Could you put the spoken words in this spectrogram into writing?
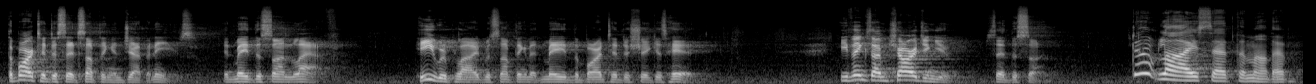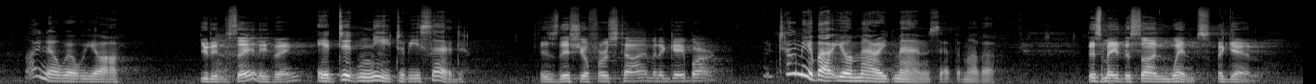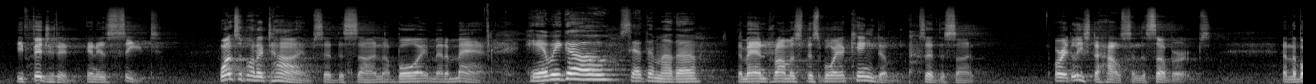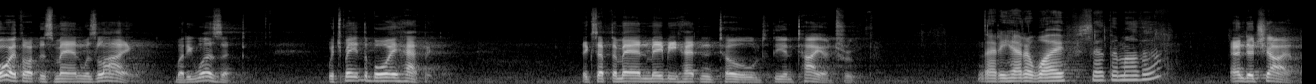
The bartender said something in Japanese. It made the son laugh. He replied with something that made the bartender shake his head. He thinks I'm charging you, said the son. Don't lie, said the mother. I know where we are. You didn't say anything. It didn't need to be said. Is this your first time in a gay bar? Tell me about your married man, said the mother. This made the son wince again. He fidgeted in his seat. Once upon a time, said the son, a boy met a man. Here we go, said the mother. The man promised this boy a kingdom, said the son, or at least a house in the suburbs. And the boy thought this man was lying, but he wasn't, which made the boy happy. Except the man maybe hadn't told the entire truth. That he had a wife, said the mother. And a child,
